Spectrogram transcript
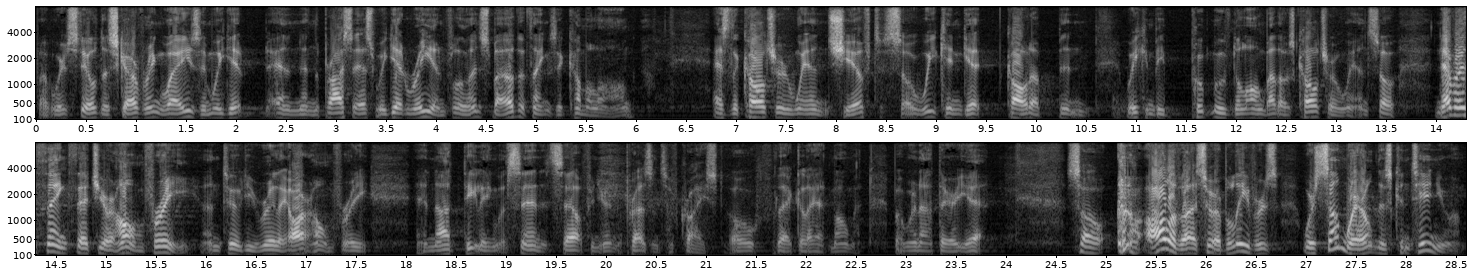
But we're still discovering ways, and we get, and in the process, we get re-influenced by other things that come along as the culture winds shift. So we can get caught up in, we can be moved along by those cultural winds. So never think that you're home free until you really are home free and not dealing with sin itself and you're in the presence of Christ. Oh, for that glad moment. But we're not there yet. So all of us who are believers, we're somewhere on this continuum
